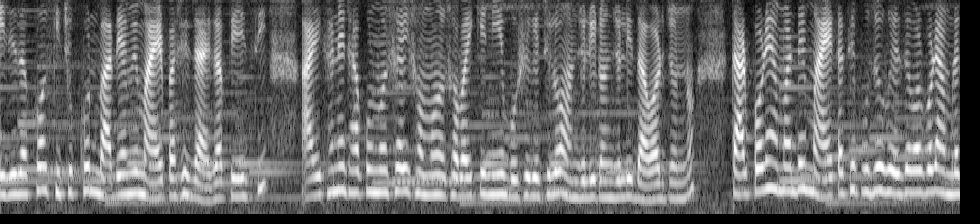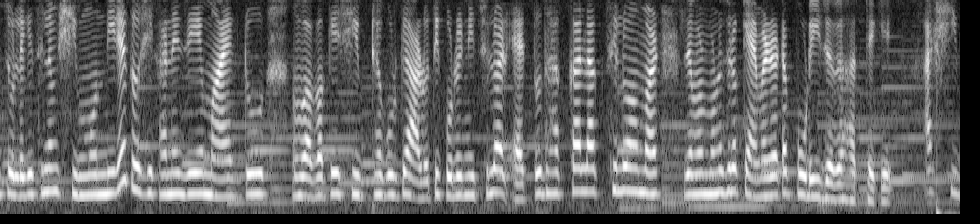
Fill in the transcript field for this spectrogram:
এই যে দেখো, কিছুক্ষণ বাদে আমি মায়ের পাশে জায়গা পেয়েছি। আর এখানে ঠাকুরমশাই সম, সবাইকে নিয়ে বসে গেছিল অঞ্জলি টঞ্জলি দেওয়ার জন্য। তারপরে আমাদের মায়ের কাছে পুজো হয়ে যাওয়ার পরে আমরা চলে গেছিলাম শিব মন্দিরে। তো সেখানে যেয়ে মা একটু বাবাকে, শিব ঠাকুরকে আরতি করে নিচ্ছিল। আর এত ধাক্কা লাগছিল আমার যে আমার মনে হচ্ছিল ক্যামেরাটা পড়েই যাবে হাত থেকে। আর শিব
